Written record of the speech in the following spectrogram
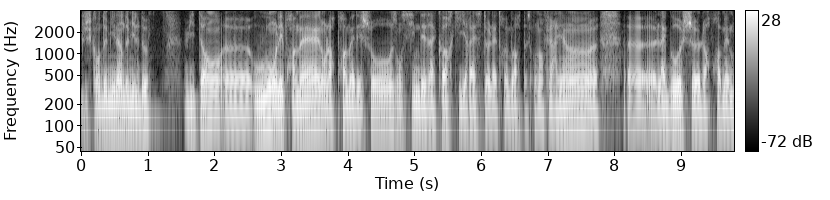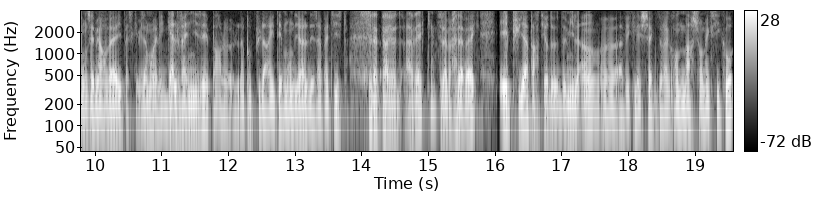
jusqu'en 2001-2002, 8 ans, euh, où on les promène, on leur promet des choses, on signe des accords qui restent lettres mortes parce qu'on n'en fait rien. Euh, la gauche leur promet monts et merveilles parce qu'évidemment elle est galvanisée par le, la popularité mondiale des apatistes. C'est la période euh, avec C'est la période avec. Et puis à partir de 2001, euh, avec l'échec de la Grande Marche sur Mexico,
